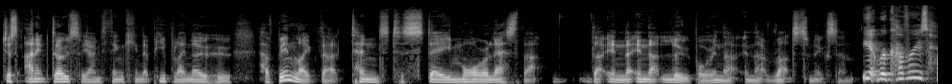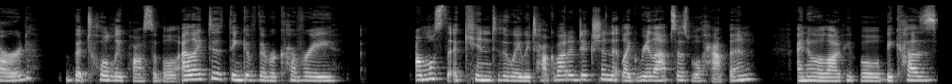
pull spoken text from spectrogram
just anecdotally, I'm thinking that people I know who have been like that tend to stay more or less that that in that in that loop or in that in that rut to an extent. Yeah, recovery is hard, but totally possible. I like to think of the recovery almost akin to the way we talk about addiction. That like relapses will happen. I know a lot of people because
